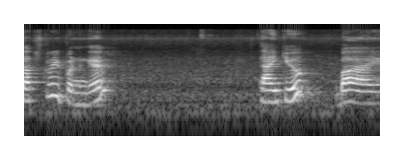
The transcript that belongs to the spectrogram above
சப்ஸ்கிரைப் பண்ணுங்கள் தேங்க்யூ பாய்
